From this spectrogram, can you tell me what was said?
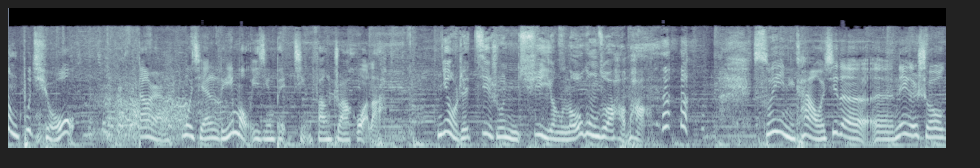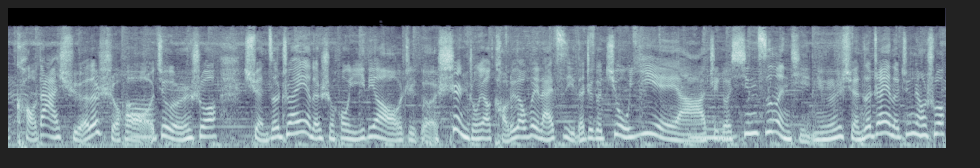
应不求。当然，目前李某已经被警方抓获了。你有这技术，你去影楼工作好不好？所以你看，我记得呃那个时候考大学的时候，哦就有人说选择专业的时候一定要这个慎重，要考虑到未来自己的这个就业呀、嗯这个薪资问题。你们选择专业的经常说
